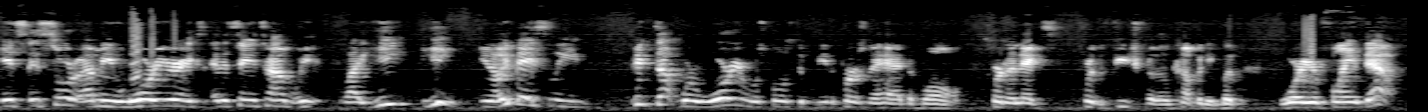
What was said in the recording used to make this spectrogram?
it's it's sort of I mean Warrior at the same time we like he he you know he basically picked up where Warrior was supposed to be the person that had the ball for the next for the future for the company, but Warrior flamed out.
